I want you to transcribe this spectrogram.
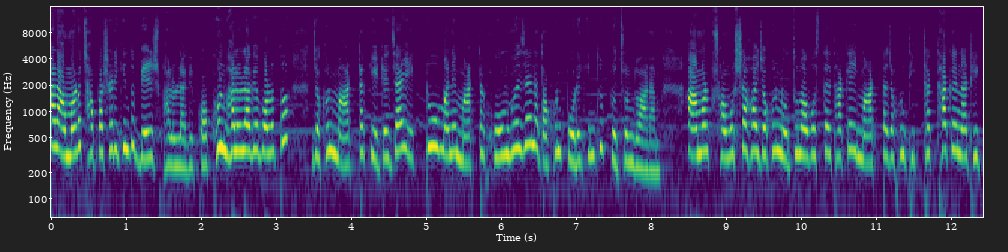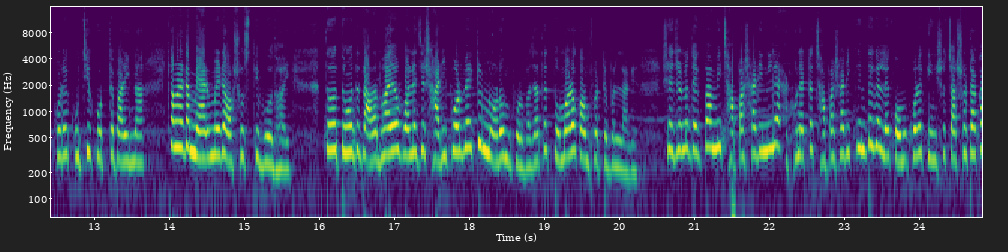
আর আমারও ছাপা শাড়ি কিন্তু বেশ ভালো লাগে। কখন ভালো লাগে বলো তো? যখন মাঠটা কেটে যায় একটু মানে মাঠটা কম হয়ে যায় না তখন পরে কিন্তু প্রচণ্ড আরাম। আর আমার সমস্যা হয় যখন নতুন অবস্থায় থাকে, এই মাঠটা যখন ঠিকঠাক থাকে না, ঠিক করে কুচি করতে পারি না, কেমন একটা ম্যার মেরে অস্বস্তি বোধ হয়। তো তোমাদের দাদা ভাইও বলে যে, শাড়ি পরবে, একটু নরম পরবা, যাতে তোমারও কমফোর্টেবল লাগে। সেই জন্য দেখবে, আমি ছাপা শাড়ি নিলে, এখন একটা ছাপা শাড়ি কিনতে গেলে কম করে তিনশো, চারশো টাকা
